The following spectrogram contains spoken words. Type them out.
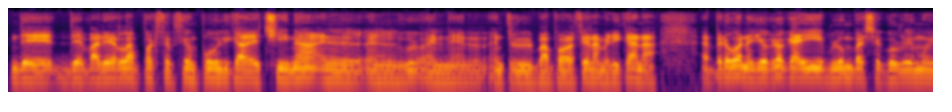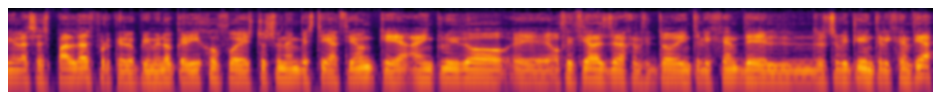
de, de variar la percepción pública de China en entre la población americana. Eh, pero bueno, yo creo que ahí Bloomberg se cubrió muy bien las espaldas porque lo primero que dijo fue esto es una investigación que ha incluido eh, oficiales del ejército de inteligencia, del, del servicio de inteligencia,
